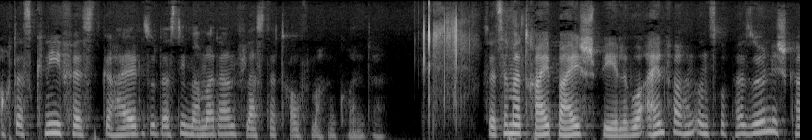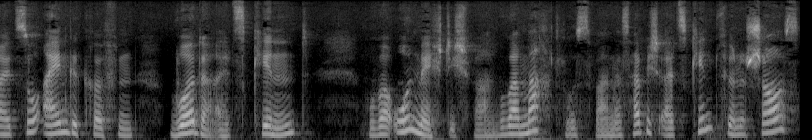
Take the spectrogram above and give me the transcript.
auch das Knie festgehalten, sodass die Mama da ein Pflaster drauf machen konnte. So, jetzt haben wir drei Beispiele, wo einfach in unsere Persönlichkeit so eingegriffen wurde als Kind, wo wir ohnmächtig waren, wo wir machtlos waren. Was habe ich als Kind für eine Chance,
